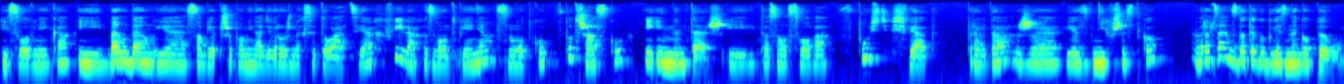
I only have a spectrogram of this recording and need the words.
i słownika i będę je sobie przypominać w różnych sytuacjach, chwilach zwątpienia, smutku, w potrzasku i innym też. I to są słowa wpuść świat, prawda, że jest w nich wszystko? Wracając do tego gwiezdnego pyłu.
